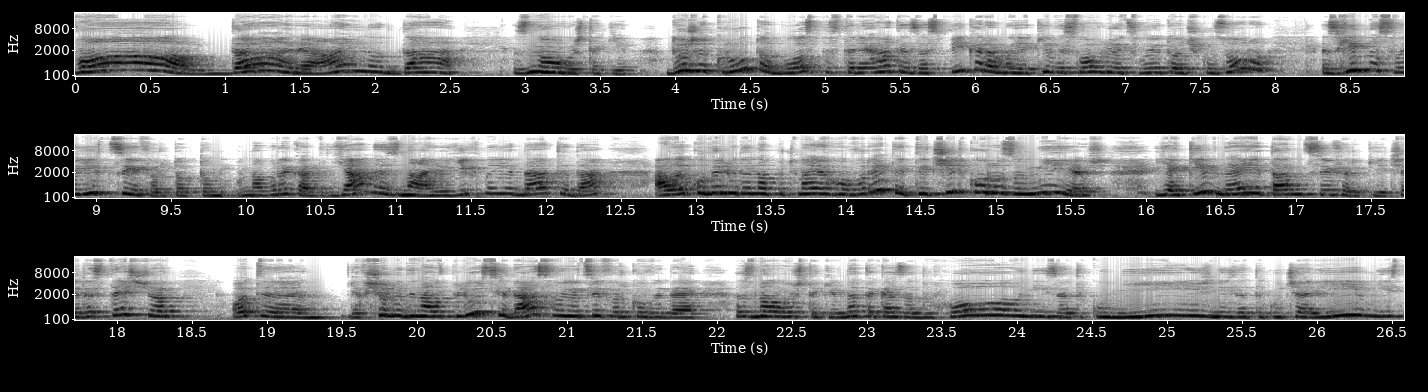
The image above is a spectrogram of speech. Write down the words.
вау, да, реально да. Знову ж таки, дуже круто було спостерігати за спікерами, які висловлюють свою точку зору згідно своїх цифр. Тобто, наприклад, я не знаю їхньої дати, да? але коли людина починає говорити, ти чітко розумієш, які в неї там циферки. Через те, що от е, якщо людина в плюсі да, свою циферку веде, знову ж таки, вона така за духовність, за таку ніжність, за таку чарівність,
